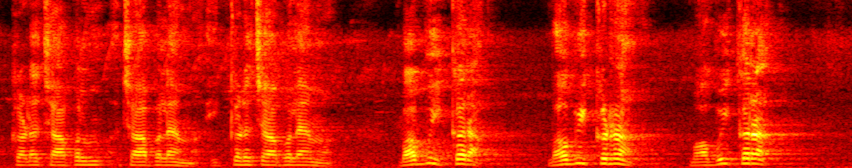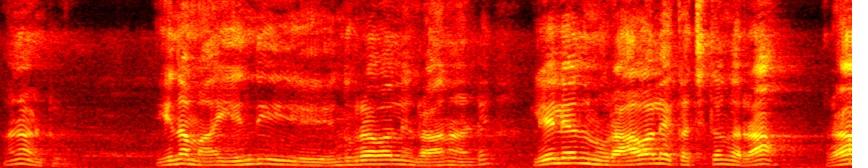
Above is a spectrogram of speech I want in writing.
అక్కడ చేపల చేపలేమ ఇక్కడ చేపలేమ బాబు ఇక్కరా బాబు ఇక్కడరా బాబు ఇక్కరా అని అంటుండు. ఏందమ్మా ఏంది ఎందుకు రావాలి? నేను రానా? అంటే లేదు నువ్వు రావాలే ఖచ్చితంగా రా రా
